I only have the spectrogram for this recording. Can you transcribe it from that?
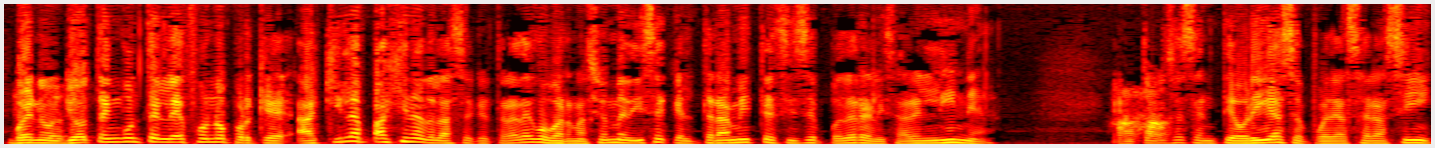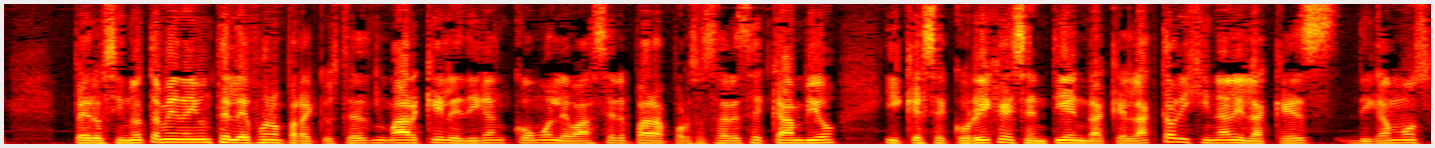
Bueno, yo tengo un teléfono porque aquí la página de la Secretaría de Gobernación me dice que el trámite sí se puede realizar en línea. Entonces, en teoría se puede hacer así, pero si no, también hay un teléfono para que usted marque y le digan cómo le va a hacer para procesar ese cambio y que se corrija y se entienda que el acta original y la que es, digamos,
